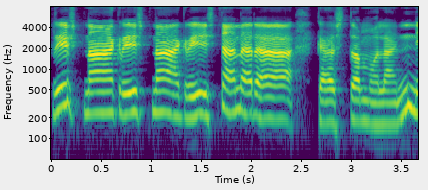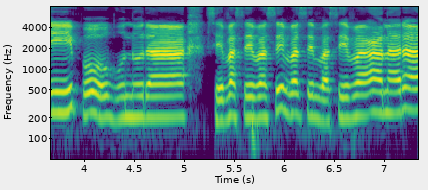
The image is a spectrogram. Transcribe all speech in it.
కృష్ణ కృష్ణ కృష్ణనరా కష్టములన్నీ పోవునురా. శివ శివ శివ శివ శివ నరా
